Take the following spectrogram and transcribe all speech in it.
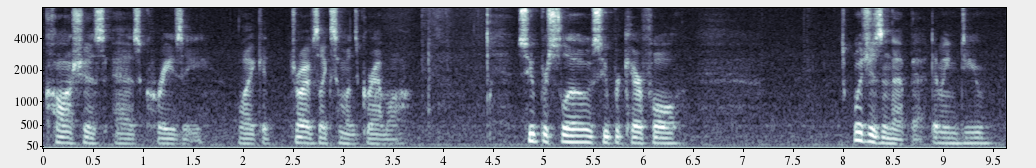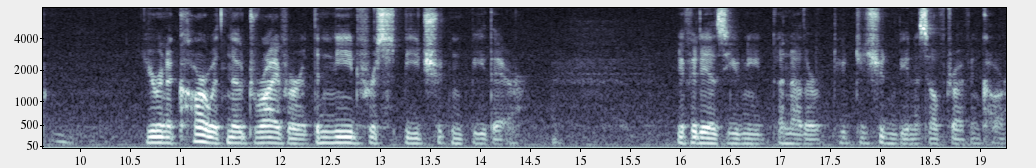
cautious as crazy. Like it drives like someone's grandma. Super slow, super careful, which isn't that bad. I mean, do you you're in a car with no driver, the need for speed shouldn't be there. If it is, you need another. You, you shouldn't be in a self-driving car.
